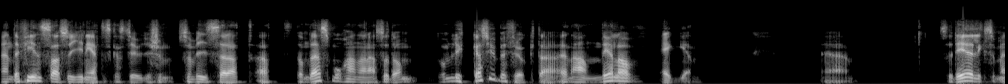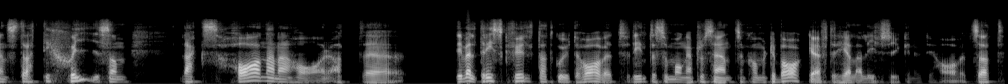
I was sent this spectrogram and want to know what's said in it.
Men det finns alltså genetiska studier som, som visar att, att de där små hannarna, alltså de, de lyckas ju befrukta en andel av äggen. Eh, Så det är liksom en strategi som laxhanarna har att eh, det är väldigt riskfyllt att gå ut i havet. För det är inte så många procent som kommer tillbaka efter hela livscykeln ut i havet. Så att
